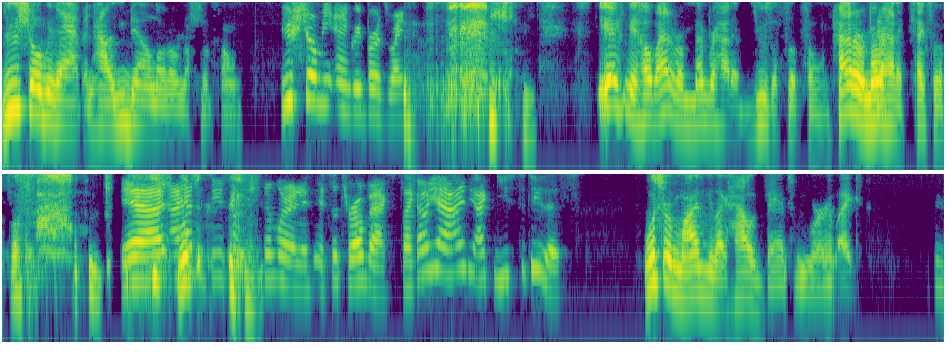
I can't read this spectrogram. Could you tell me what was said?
You show me the app and how you download on a flip phone. You show me Angry Birds right now. he asked me help. I had to remember how to use a flip phone. I had to remember how to text with a flip phone. Yeah, I, I had to do something similar, and it's, it's a throwback. It's like, oh yeah, I, I used to do this. Which reminds me like how advanced we were. Like hmm.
